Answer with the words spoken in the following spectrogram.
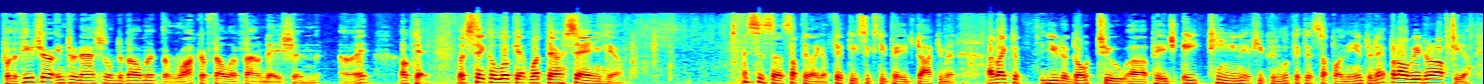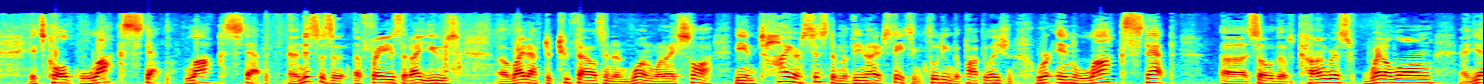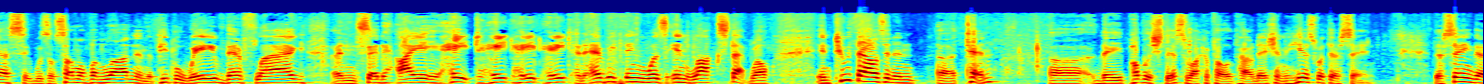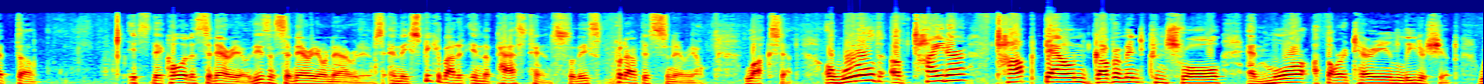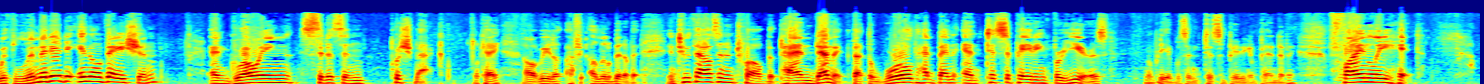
for the Future International Development, the Rockefeller Foundation. All right. Okay. Let's take a look at what they're saying here. This is uh, something like a 50, 60 page document. I'd like to, you to go to uh, page 18 if you can look at this up on the internet, but I'll read it off to you. It's called lockstep. Lockstep. And this is a, a phrase that I used uh, right after 2001 when I saw the entire system of the United States, including the population, were in lockstep uh, so the Congress went along, and yes, it was Osama bin Laden, and the people waved their flag and said, I hate, hate, hate, hate, and everything was in lockstep. Well, in 2010, uh, they published this, Rockefeller Foundation, and here's what they're saying. They're saying that. It's they call it a scenario. These are scenario narratives, and they speak about it in the past tense. So they put out this scenario: lockstep, a world of tighter top-down government control and more authoritarian leadership, with limited innovation and growing citizen pushback. Okay, I'll read a, a little bit of it. In 2012, the pandemic that the world had been anticipating for years, nobody was anticipating a pandemic, finally hit.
